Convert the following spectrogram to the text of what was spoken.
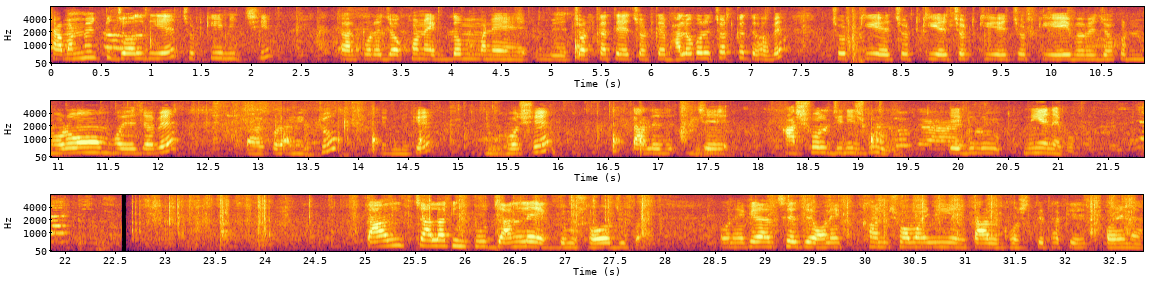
সামান্য একটু জল দিয়ে চটকিয়ে নিচ্ছি। তারপরে যখন একদম মানে চটকাতে, চটকায়, ভালো করে চটকাতে হবে, চটকিয়ে চটকিয়ে চটকিয়ে চটকিয়ে এইভাবে যখন নরম হয়ে যাবে, তারপর আমি একটু এগুলোকে ঘষে তালের যে আসল জিনিসগুলো, এগুলো নিয়ে নেব। তাল চালা কিন্তু জানলে একদম সহজ উপায়। অনেকে আছে যে অনেকক্ষণ সময় নিয়ে তাল ঘষতে থাকে, হয় না।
